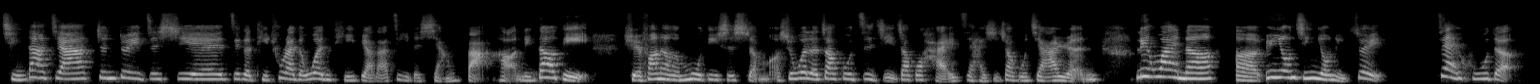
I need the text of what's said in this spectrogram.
请大家针对这些这个提出来的问题，表达自己的想法。哈，你到底学芳疗的目的是什么？是为了照顾自己、照顾孩子，还是照顾家人？另外呢，呃，运用精油，你最在乎的，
